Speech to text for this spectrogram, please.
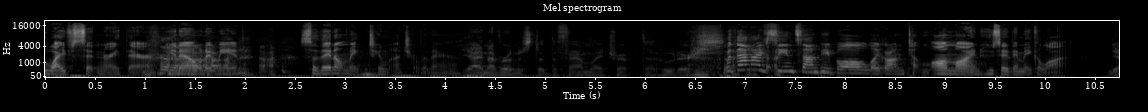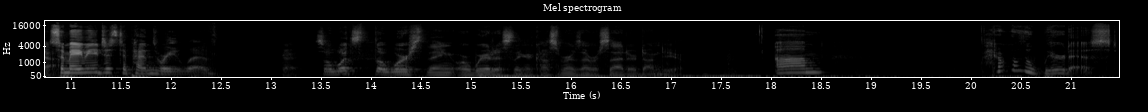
the wife's sitting right there. You know what I mean? So they don't make too much over there. Yeah, I never understood the family trip to Hooters. But then I've seen some people like on t- online who say they make a lot. yeah. So maybe it just depends where you live. okay. So what's the worst thing or weirdest thing a customer has ever said or done to you? Um, I don't know the weirdest.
